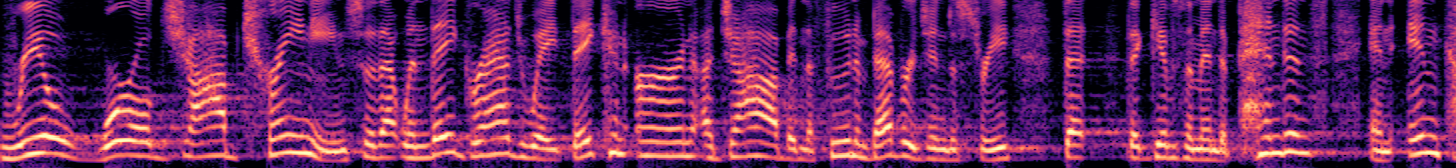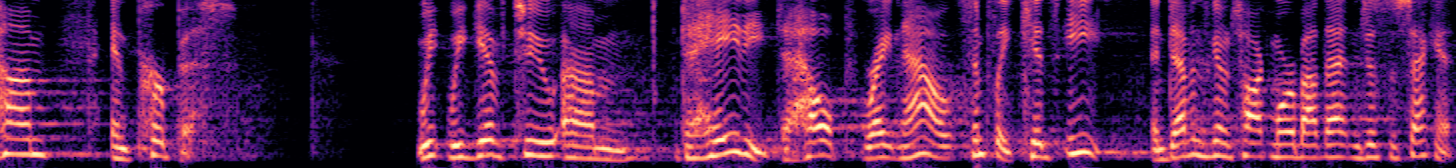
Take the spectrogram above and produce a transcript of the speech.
real world job training so that when they graduate, they can earn a job in the food and beverage industry that, that gives them independence and income and purpose. We, we give to, um, to Haiti to help right now simply kids eat. And Devin's going to talk more about that in just a second.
